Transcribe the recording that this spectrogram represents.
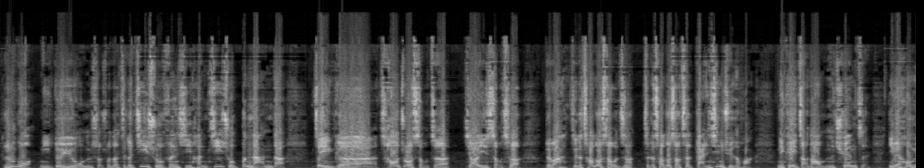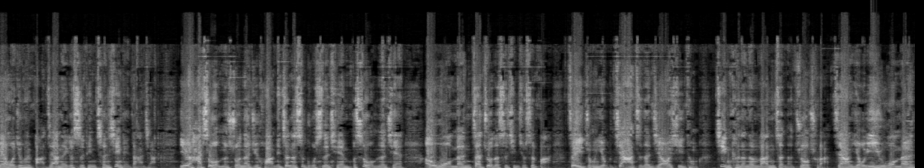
如果你对于我们所说的这个技术分析很基础不难的。这一个操作守则、交易手册，对吧？这个操作手册、这个操作手册，感兴趣的话，你可以找到我们的圈子，因为后面我就会把这样的一个视频呈现给大家。因为还是我们说那句话，你挣的是股市的钱，不是我们的钱。而我们在做的事情，就是把这一种有价值的交易系统，尽可能的完整的做出来，这样有益于我们，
